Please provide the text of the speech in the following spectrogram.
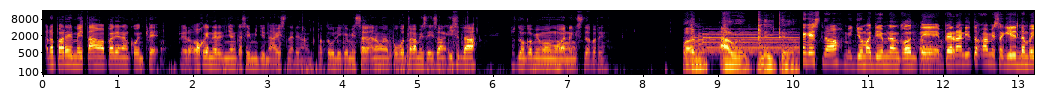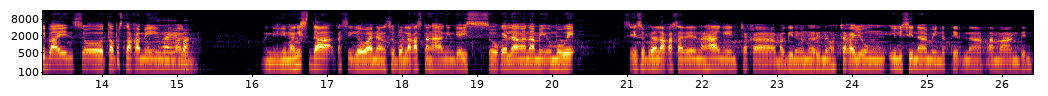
ano pa rin, may tama pa rin ng konti. Pero okay na rin yun kasi medyo naayos na rin. Patuloy kami sa ano, pupunta kami sa isang isla. Tapos doon kami manguha ng isda pa rin. One hour later. Guys no, medyo madim ng konti. Pero nandito kami sa gilid ng baybayin. So tapos na kaming mag magiging mangisda kasi gawa ng sobrang lakas ng hangin guys. So kailangan namin umuwi. Kasi sobrang lakas na rin ng hangin tsaka maginaw na rin no. Tsaka yung ilisi namin na tir na tamaan din.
